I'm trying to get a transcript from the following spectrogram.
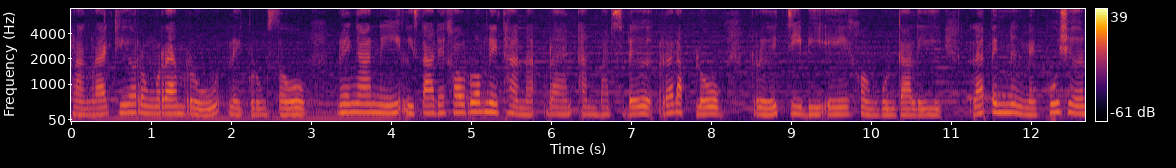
ครั้งแรกที่โรงแรมหรูในกรุงโซลโดยงานนี้ลิซ่าได้เข้าร่วมในฐานะแบรนด์อันบัสเดอร์ระดับโลก หรือ GBA ของบุลการี และเป็นหนึ่งในผู้เชิญ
